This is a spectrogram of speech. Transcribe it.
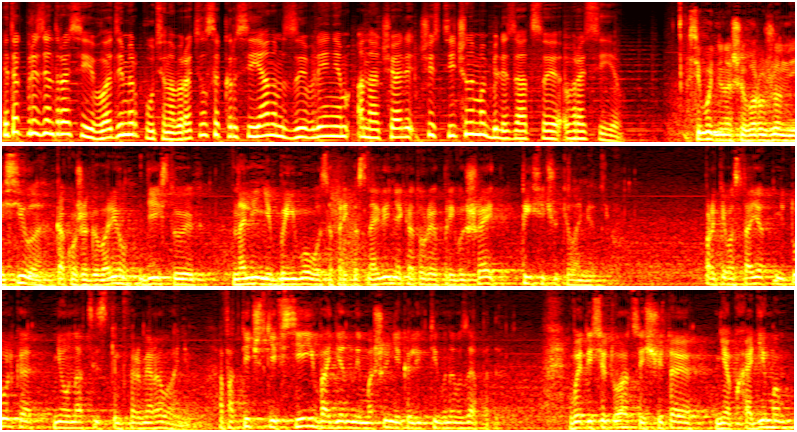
Итак, президент России Владимир Путин обратился к россиянам с заявлением о начале частичной мобилизации в России. Сегодня наши вооруженные силы, как уже говорил, действуют на линии боевого соприкосновения, которая превышает тысячу километров противостоят не только неонацистским формированиям, а фактически всей военной машине коллективного Запада. В этой ситуации считаю необходимым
